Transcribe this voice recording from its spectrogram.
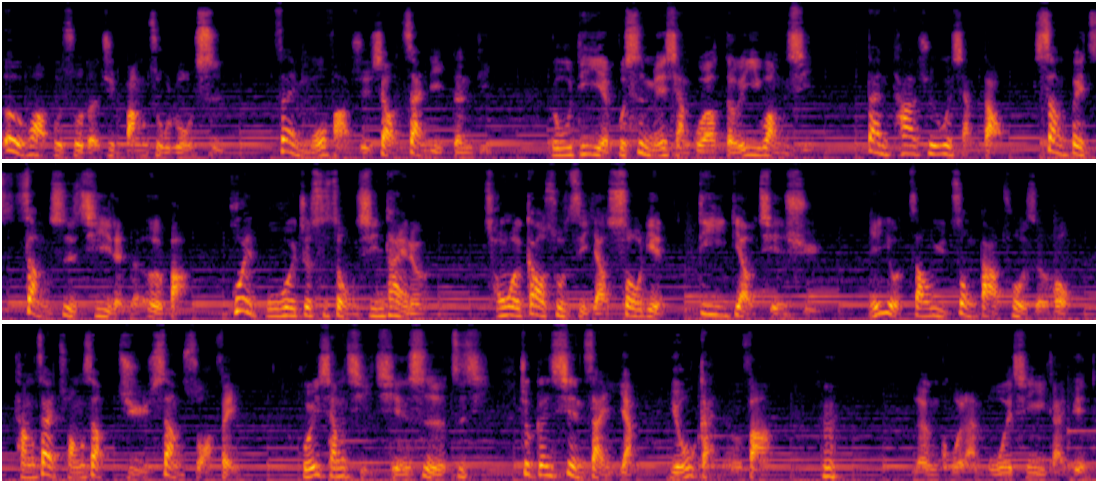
二话不说的去帮助弱势，在魔法学校站立登顶。鲁迪也不是没想过要得意忘形。但他却会想到上辈子仗势欺人的恶霸，会不会就是这种心态呢？从而告诉自己要收敛、低调、谦虚。也有遭遇重大挫折后，躺在床上沮丧耍废，回想起前世的自己，就跟现在一样有感而发。哼，人果然不会轻易改变的。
